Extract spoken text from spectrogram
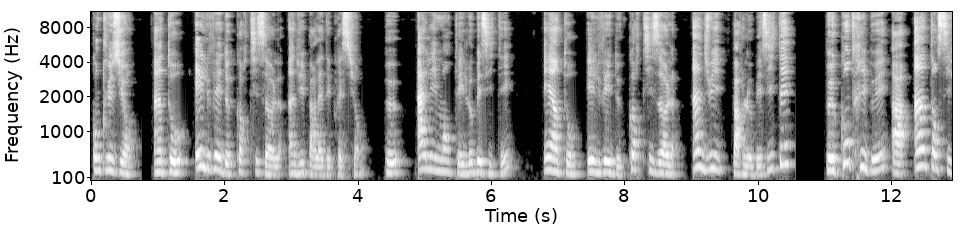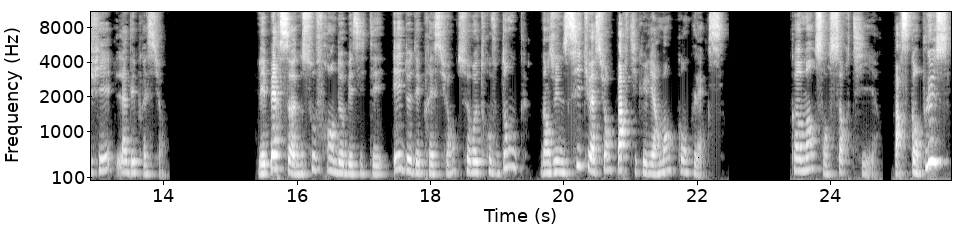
Conclusion. Un taux élevé de cortisol induit par la dépression peut alimenter l'obésité et un taux élevé de cortisol induit par l'obésité peut contribuer à intensifier la dépression. Les personnes souffrant d'obésité et de dépression se retrouvent donc dans une situation particulièrement complexe. Comment s'en sortir? Parce qu'en plus,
